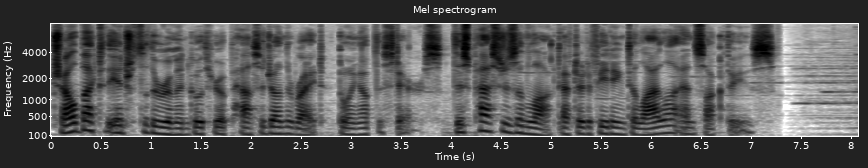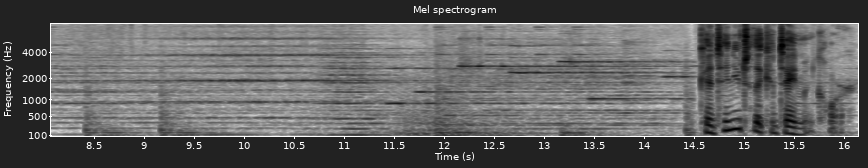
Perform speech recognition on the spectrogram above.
Travel back to the entrance of the room and go through a passage on the right, going up the stairs. This passage is unlocked after defeating Dalliah and Soccothrates. Continue to the containment core.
